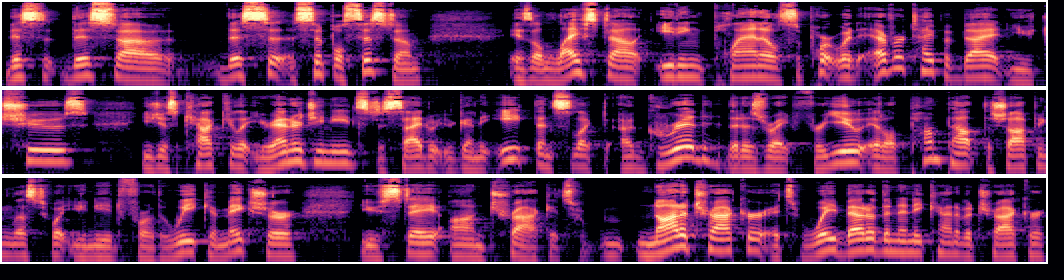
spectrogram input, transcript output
This this uh, this simple system is a lifestyle eating plan. It'll support whatever type of diet you choose. You just calculate your energy needs, decide what you're going to eat, then select a grid that is right for you. It'll pump out the shopping list, what you need for the week, and make sure you stay on track. It's not a tracker, it's way better than any kind of a tracker.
